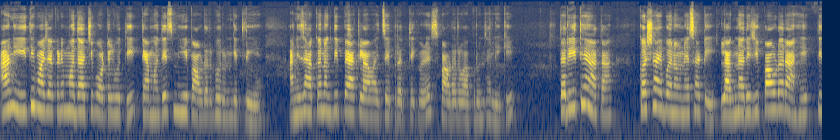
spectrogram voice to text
आणि इथे माझ्याकडे मधाची बॉटल होती त्यामध्येच मी ही पावडर भरून घेतली आहे. आणि झाकण अगदी पॅक लावायचं आहे प्रत्येक वेळेस पावडर वापरून झाली की. तर इथे आता कषाय बनवण्यासाठी लागणारी जी पावडर आहे ती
